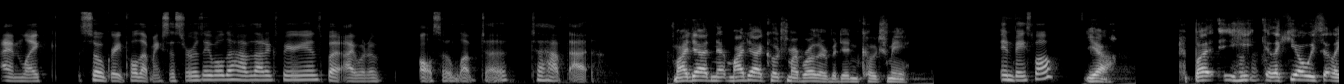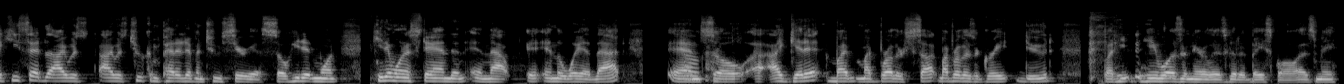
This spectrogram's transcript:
I'm like so grateful that my sister was able to have that experience, but I would have also loved to to have that My dad, my dad coached my brother, but didn't coach me. in baseball. Yeah, but he Okay. like he always said like he said that I was I was too competitive and too serious, so he didn't want he didn't want to stand in in that in the way of that. And Okay. so I, I get it. My my brother sucked. My brother's a great dude, but he he wasn't nearly as good at baseball as me.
